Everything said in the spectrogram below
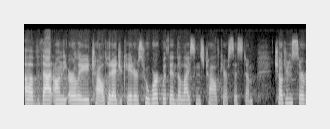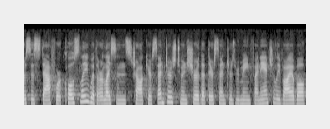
of that on the early childhood educators who work within the licensed childcare system. Children's Services staff work closely with our licensed childcare centers to ensure that their centers remain financially viable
